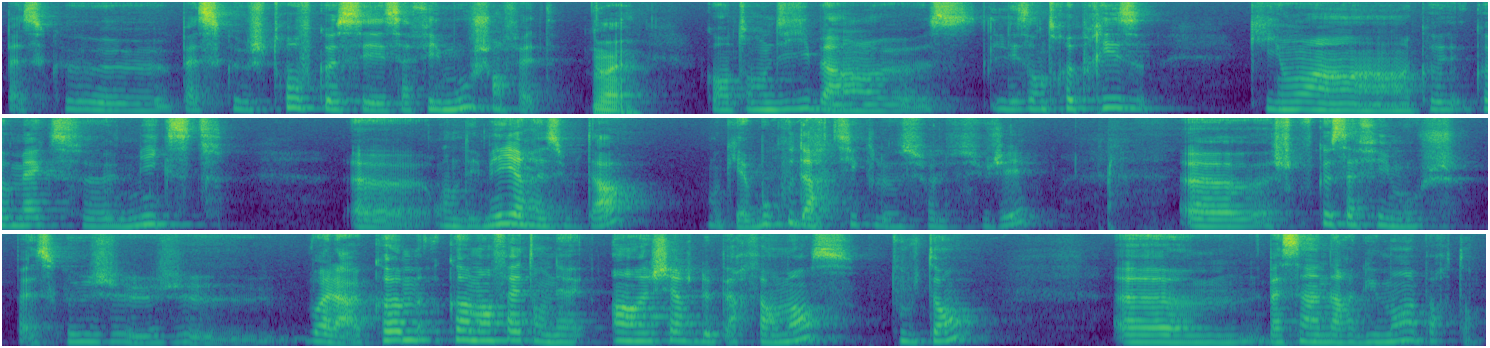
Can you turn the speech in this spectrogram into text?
parce que, parce que je trouve que ça fait mouche, en fait. Ouais. Quand on dit ben, les entreprises qui ont un COMEX mixte ont des meilleurs résultats, donc il y a beaucoup d'articles sur le sujet, je trouve que ça fait mouche parce que je, voilà, comme, comme en fait on est en recherche de performance tout le temps, euh, bah, c'est un argument important.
